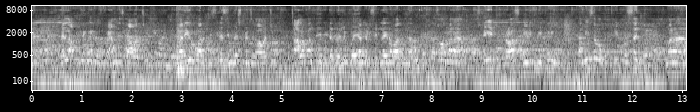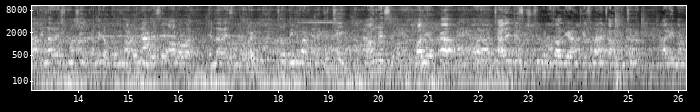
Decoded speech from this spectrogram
వెల్ వెల్ అప్లింగ్ ఫ్యామిలీస్ కావచ్చు. మరియు వాళ్ళ బిజినెస్ ఇన్వెస్ట్మెంట్స్ కావచ్చు చాలామంది రిటర్న్ వెళ్ళిపోయి అక్కడ సెటిల్ అయిన వాళ్ళు ఉన్నారు. సో మన స్టేట్ గ్రాస్ జీడిపికి కనీసం ఒక త్రీ పర్సెంట్ మన ఎన్ఆర్ఐస్ నుంచి కమిట్ అవుతుంది. Not only USA all over NRIs in the world so దీన్ని మనం గుర్తించి కాంగ్రెస్ వాళ్ళ యొక్క ఛాలెంజెస్ ఇష్యూస్ కూడా రిజాల్వ్ చేయడానికి చేస్తున్నది చాలా మంచిది. అది మనం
